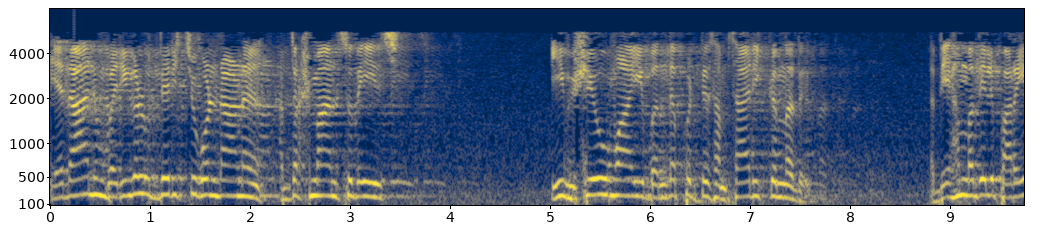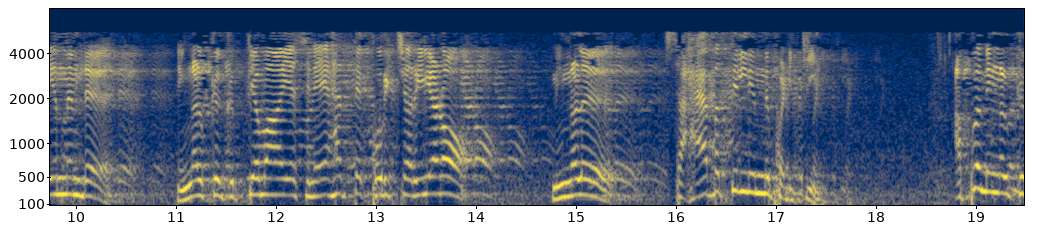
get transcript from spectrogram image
ഏതാനും വരികൾ ഉദ്ധരിച്ചുകൊണ്ടാണ് അബ്ദുറഹ്മാൻ സുദൈസ് ഈ വിഷയവുമായി ബന്ധപ്പെട്ട് സംസാരിക്കുന്നത്. അദ്ദേഹം അതിൽ പറയുന്നുണ്ട് നിങ്ങൾക്ക് കൃത്യമായ സ്നേഹത്തെക്കുറിച്ചറിയണോ? നിങ്ങൾ സഹാബത്തിൽ നിന്ന് പഠിക്കുക അപ്പൊ നിങ്ങൾക്ക്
